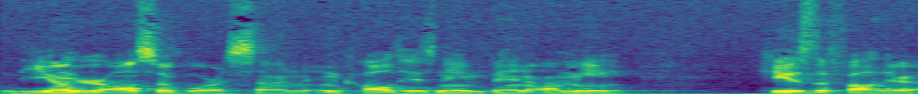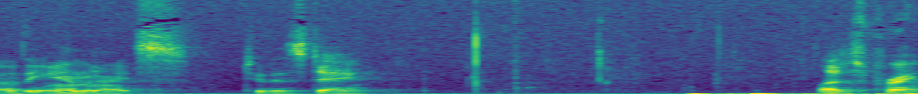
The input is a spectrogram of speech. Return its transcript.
The younger also bore a son and called his name Ben Ami. He is the father of the Ammonites to this day. Let us pray.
